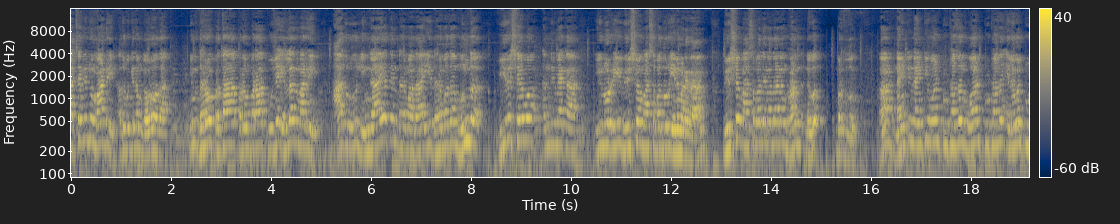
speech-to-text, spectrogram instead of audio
ಆಚರಣೆ ನೀವು ಮಾಡ್ರಿ, ಅದ್ರ ಬಗ್ಗೆ ನಮ್ ಗೌರವ ಅದ. ನಿಮ್ ಧರ್ಮ ಪ್ರಥಾ, ಪರಂಪರಾ, ಪೂಜೆ ಎಲ್ಲಾನು ಮಾಡ್ರಿ. ಆದ್ರೂ ಲಿಂಗಾಯತ್ ಏನ್ ಧರ್ಮ ಅದ, ಈ ಧರ್ಮದ ಮುಂದ ವೀರಶೈವ ಅಂದಿನ ಮ್ಯಾಕ. ಈಗ ನೋಡ್ರಿ ವೀರಶೈವ ಮಹಾಸಭಾದವ್ರು ಏನ್ ಮಾಡ್ಯಾರ ವೀರಶೈವ ಮಹಾಸಭಾದ ಏನದ? ನಂಗೆ ಬಹಳ ನಗು ಬರ್ತದ. Nineteen ninety one two one two thousand eleven two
